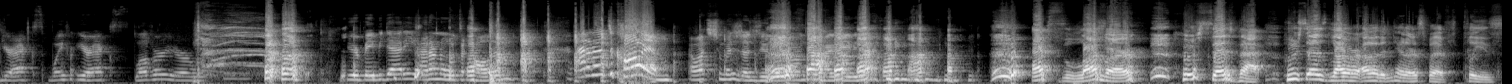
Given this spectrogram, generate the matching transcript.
your ex boyfriend, your ex lover, your your baby daddy. I don't know what to call him. I don't know what to call him. I watched too much Judge Judy. I don't my baby daddy. Ex lover. Who says that? Who says lover other than Taylor Swift? Please.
